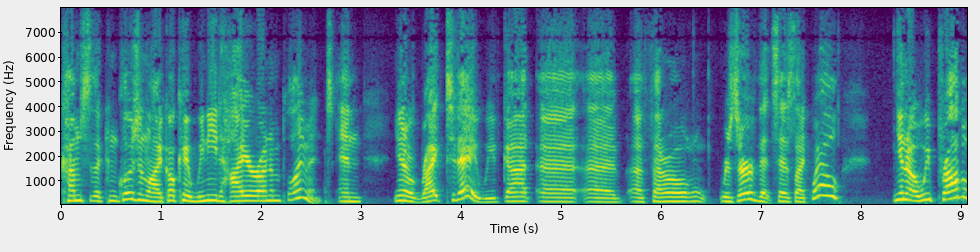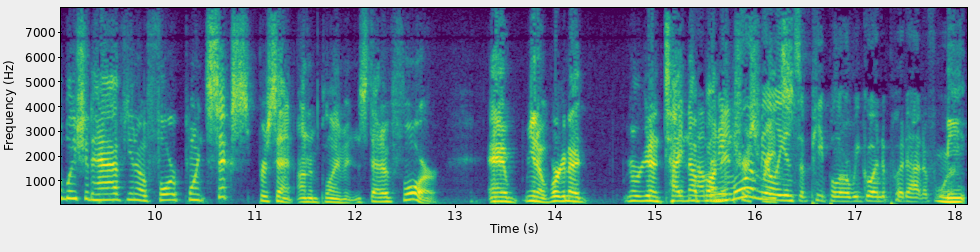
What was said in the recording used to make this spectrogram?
comes to the conclusion like okay we need higher unemployment, and you know right today we've got a, a, a Federal Reserve that says like well you know we probably should have you know four point six percent unemployment instead of four, and you know we're gonna we're gonna tighten up How on interest rates. How many more millions of people are we going to put out of work? Me-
